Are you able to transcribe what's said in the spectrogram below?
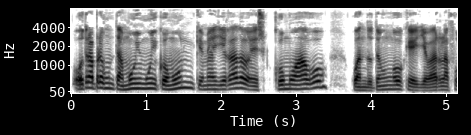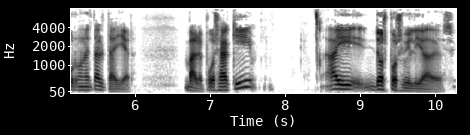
Otra pregunta muy muy común que me ha llegado es ¿cómo hago cuando tengo que llevar la furgoneta al taller? Vale, pues aquí hay dos posibilidades.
